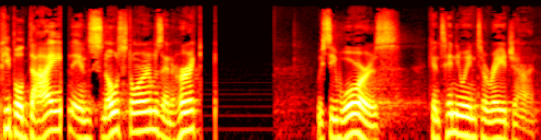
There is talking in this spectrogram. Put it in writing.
people dying in snowstorms and hurricanes. We see wars continuing to rage on.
